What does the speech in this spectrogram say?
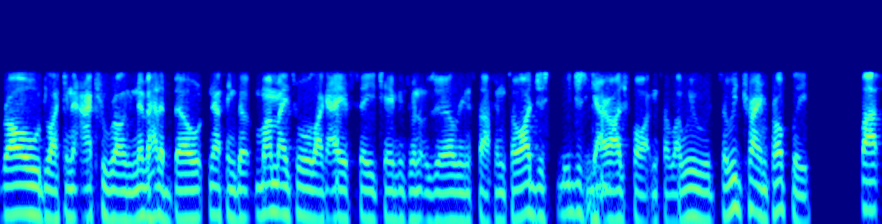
rolled like in actual rolling. Never had a belt, nothing. But my mates were all like AFC champions when it was early and stuff. And so I just we just garage fight and stuff. Like we would so we'd train properly. But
